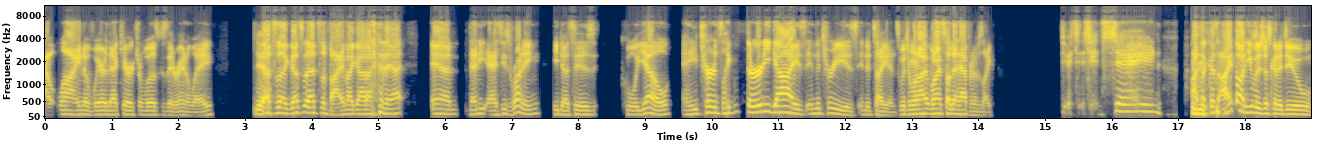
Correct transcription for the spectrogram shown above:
outline of where that character was because they ran away. yeah. That's like that's that's the vibe I got out of that. And then he, as he's running, he does his cool yell, and he turns like thirty guys in the trees into titans. Which when I when I saw that happen, I was like, "This is insane." I thought because I thought he was just gonna do.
